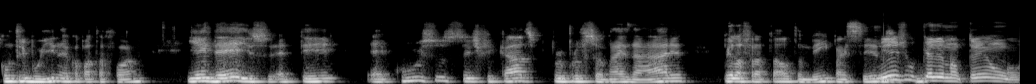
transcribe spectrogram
contribuir né, com a plataforma. E a ideia é isso, é ter é, cursos certificados por profissionais da área, pela Fractal também, parceiro. Mesmo que ele não tenha um,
